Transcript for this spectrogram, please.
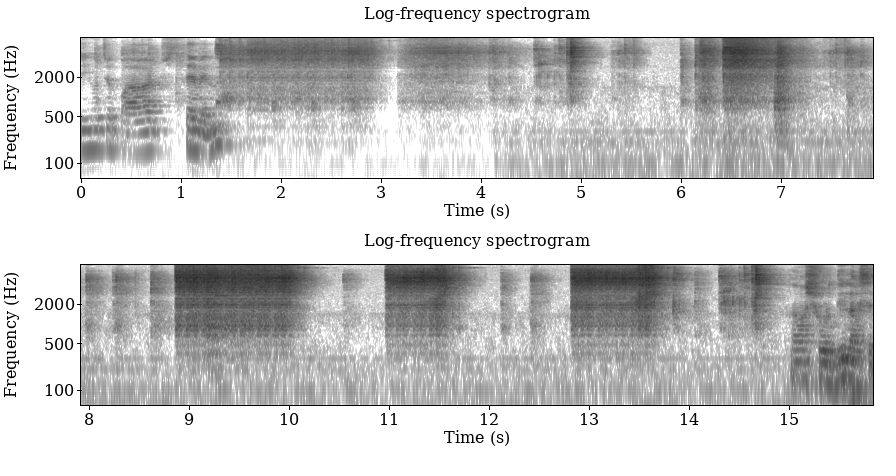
এই হচ্ছে পার্ট সেভেন। আমার সর্দি লাগছে।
